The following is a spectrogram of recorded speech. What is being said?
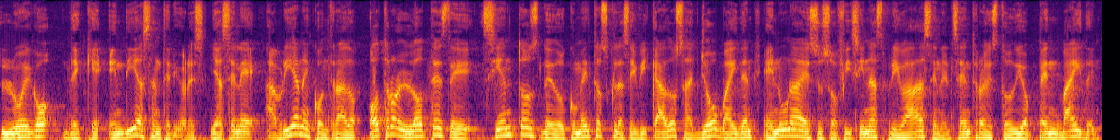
luego de que en días anteriores ya se le habrían encontrado otros lotes de cientos de documentos clasificados a Joe Biden en una de sus oficinas privadas en el centro de estudio Penn Biden.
